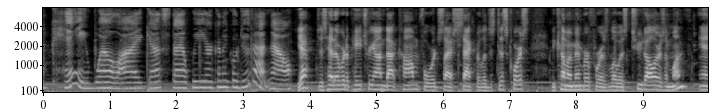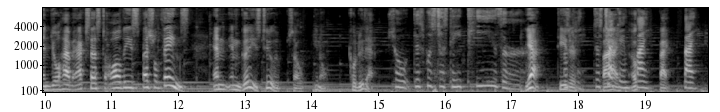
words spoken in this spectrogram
Okay, well, I guess that we are gonna go do that now. Yeah, just head over to patreon.com forward slash sacrilegious discourse, become a member for as low as $2 a month, and you'll have access to all these special things and, and goodies too. So, you know, go do that. So this was just a teaser. Yeah, teaser. Okay, just Bye. checking. Okay, Bye. Bye. Bye.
